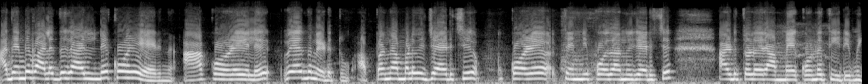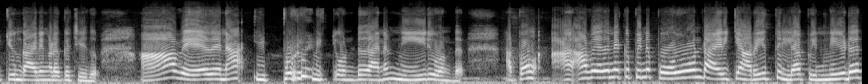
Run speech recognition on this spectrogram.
അതെന്റെ വലത് കാലിന്റെ കുഴയായിരുന്നു. ആ കുഴയിൽ വേദന എടുത്തു. അപ്പൊ നമ്മൾ വിചാരിച്ച് കുഴ തെന്നിപ്പോതാന്ന് വിചാരിച്ച് അടുത്തുള്ള ഒരു അമ്മയെ കൊണ്ട് തിരുമിക്കും കാര്യങ്ങളൊക്കെ ചെയ്തു. ആ വേദന ഇപ്പോഴും എനിക്കുണ്ട് താനും നീരുമുണ്ട് അപ്പം ആ- ആ വേദനയൊക്കെ പിന്നെ പോയോണ്ടായിരിക്കും അറിയത്തില്ല. പിന്നീട്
